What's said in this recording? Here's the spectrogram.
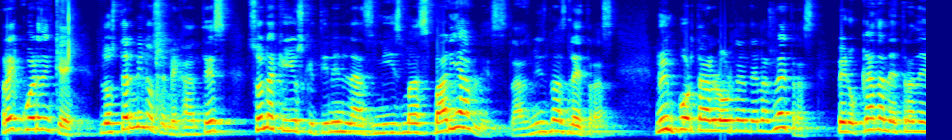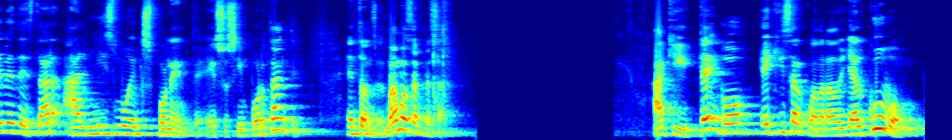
Recuerden que los términos semejantes son aquellos que tienen las mismas variables, las mismas letras. No importa el orden de las letras, pero cada letra debe de estar al mismo exponente. Eso es importante. Entonces, vamos a empezar. Aquí tengo x al cuadrado y al cubo.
